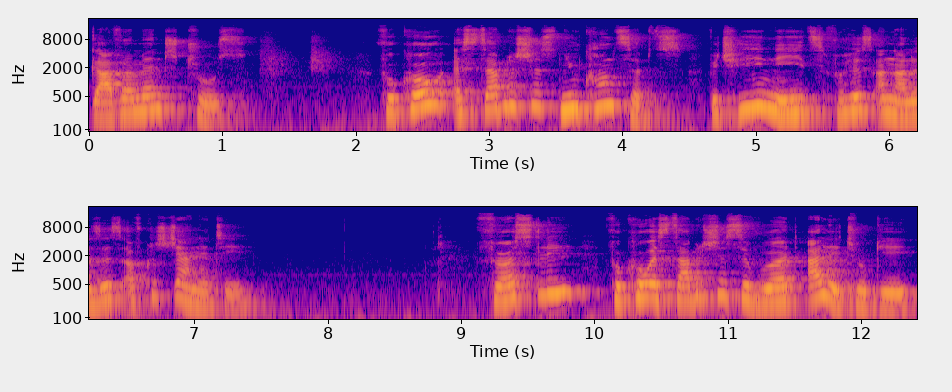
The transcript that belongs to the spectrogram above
government truth. Foucault establishes new concepts which he needs for his analysis of Christianity. Firstly, Foucault establishes the word alethurgy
